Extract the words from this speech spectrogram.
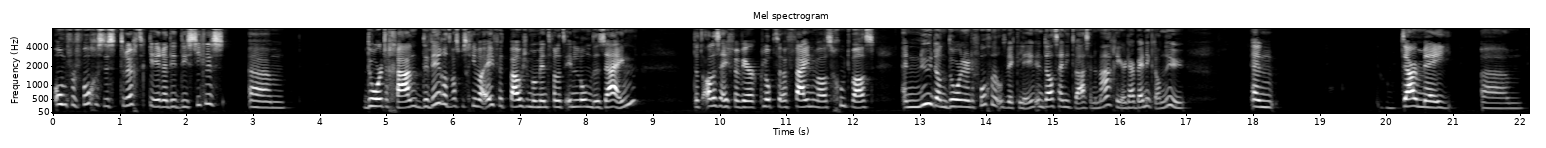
Om vervolgens dus terug te keren, die, die cyclus um, door te gaan. De wereld was misschien wel even het pauzemoment van het in Londen zijn. Dat alles even weer klopte, fijn was, goed was. En nu dan door naar de volgende ontwikkeling. En dat zijn die dwaas en de magier. Daar ben ik dan nu. En daarmee, um,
